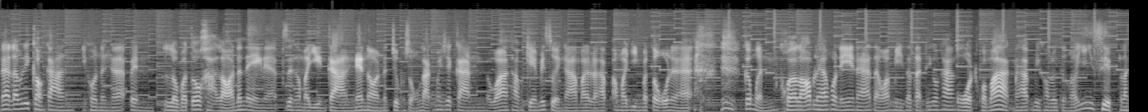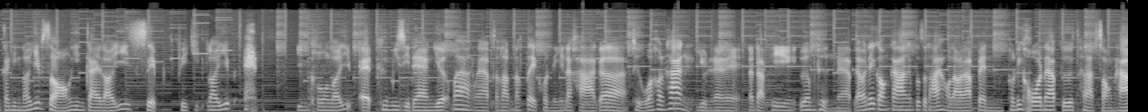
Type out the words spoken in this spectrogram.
นะแล้วมาที่กองกลางอีกคนหนึ่งนะเป็นโรเบโตคาร์ลอสนั่นเองเนี่ยซึ่งเอามายืนกลางแน่นอนจุดประสงค์หลักไม่ใช่การแบบว่าทำเกมที่สวยงามอะไรหรอกครับเอามายิงประตูเนี่ยฮะก็เหมือนโคละลอฟเลยครับคนนี้นะฮะแต่ว่ามีสแตทที่ค่อนข้างโหดกว่ามากนะครับมีความเร็วถึง 120พลังการยิง 122 ยิงไกล 120ฟรีคิก 121 ยิงโค้ง121 คือมีสีแดงเยอะมากนะครับสำหรับนักเตะคนนี้ราคาก็ถือว่าค่อนข้างอยู่ในระดับที่เอื้อมถึงนะครับแล้วในกองกลางตัวสุดท้ายของเรานะครับเป็นโทนี่โคนนะครับคือถนัด 2 เท้า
